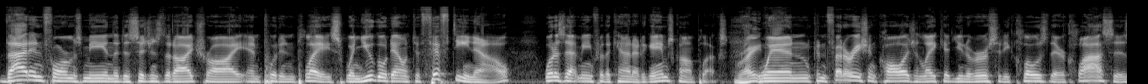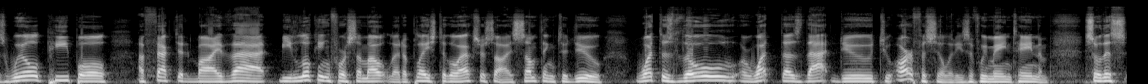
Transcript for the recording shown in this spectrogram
that informs me in the decisions that I try and put in place. When you go down to 50 now, what does that mean for the Canada Games complex? Right. When Confederation College and Lakehead University close their classes, will people affected by that be looking for some outlet, a place to go exercise, something to do? What does those or what does that do to our facilities if we maintain them? So this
